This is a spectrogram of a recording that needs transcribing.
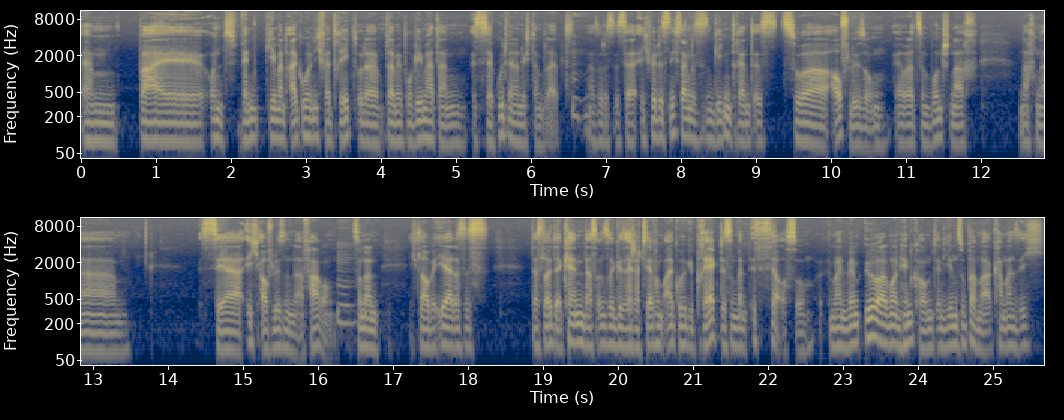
Ähm, bei, und wenn jemand Alkohol nicht verträgt oder damit Probleme hat, dann ist es ja gut, wenn er nüchtern bleibt. Mhm. Also das ist ja, ich würde jetzt nicht sagen, dass es ein Gegentrend ist zur Auflösung oder zum Wunsch nach, nach einer sehr ich-auflösenden Erfahrung, mhm. sondern ich glaube eher, dass es dass Leute erkennen, dass unsere Gesellschaft sehr vom Alkohol geprägt ist. Und man ist es ja auch so. Ich meine, wenn überall, wo man hinkommt, in jedem Supermarkt, kann man sich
